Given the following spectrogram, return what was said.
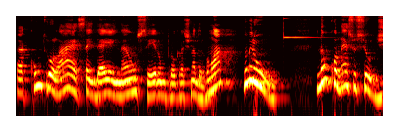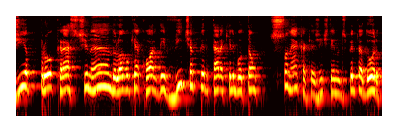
uh, controlar essa ideia e não ser um procrastinador. Vamos lá? Número um, não comece o seu dia procrastinando logo que acorda. Evite apertar aquele botão soneca que a gente tem no despertador.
